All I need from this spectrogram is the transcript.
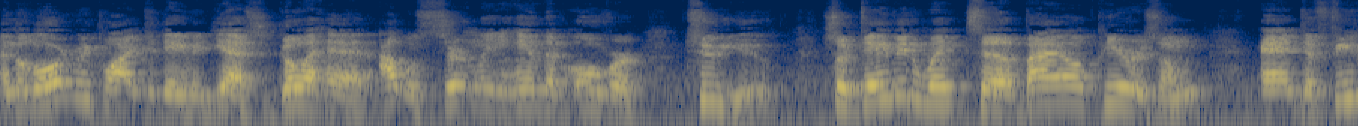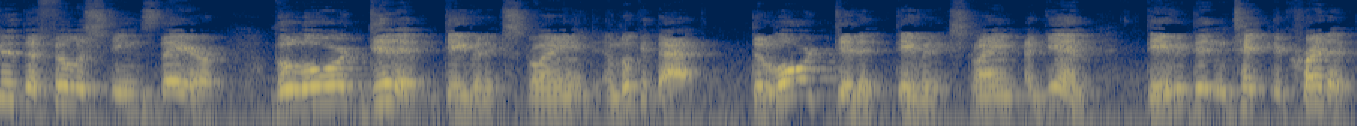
And the Lord replied to David, Yes, go ahead. I will certainly hand them over to you. So David went to Baal Perazim and defeated the Philistines there. The Lord did it, David exclaimed. And look at that. The Lord did it, David exclaimed. Again, David didn't take the credit.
